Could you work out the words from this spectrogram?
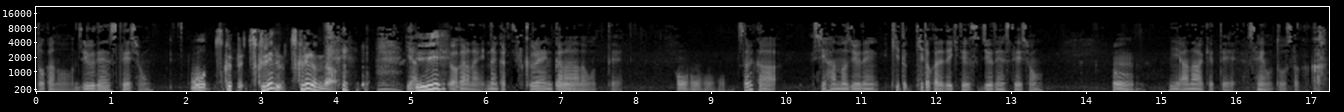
とかの充電ステーション？お、作る、作れる？作れるんだ。いやえ、ー？わからない。なんか作れんかなと思って。ほうほうほうほそれか、市販の充電、木と木とかでできてる充電ステーション？う。うん。に穴開けて線を通すとかか。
